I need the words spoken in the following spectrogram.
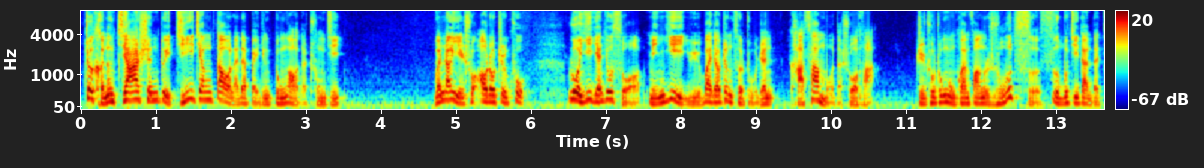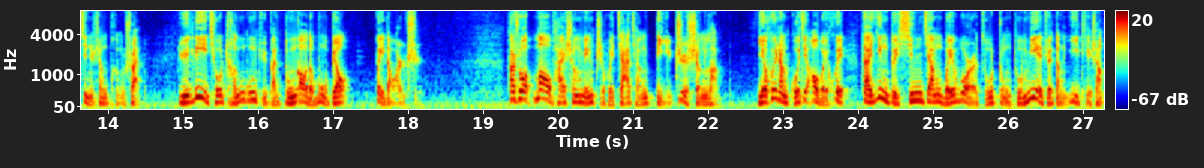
这可能加深对即将到来的北京冬奥的冲击。文章引述澳洲智库洛伊研究所民意与外交政策主任卡萨姆的说法，指出中共官方如此肆无忌惮的晋升彭帅，与力求成功举办冬奥的目标背道而驰。他说，冒牌声明只会加强抵制声浪，也会让国际奥委会在应对新疆维吾尔族种族灭绝等议题上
